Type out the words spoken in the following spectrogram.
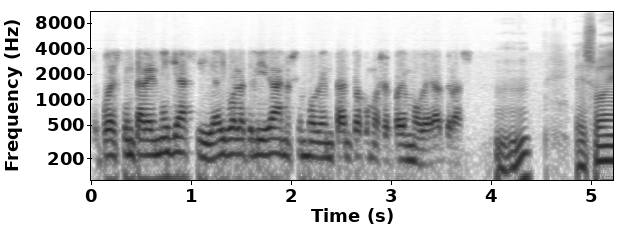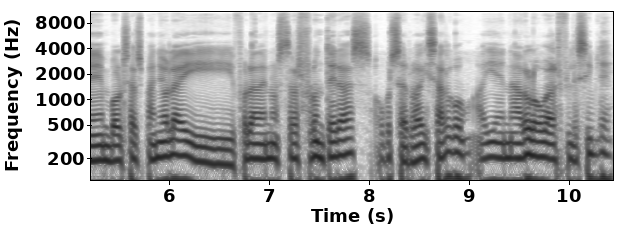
Te puedes sentar en ellas y hay volatilidad, no se mueven tanto como se pueden mover otras. Eso en Bolsa Española y fuera de nuestras fronteras, ¿observáis algo ahí en A Global Flexible?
